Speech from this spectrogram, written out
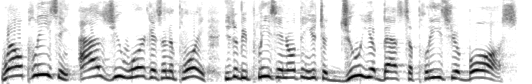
Well pleasing. As you work as an employee, you're to be pleasing in all things. You're to do your best to please your boss.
